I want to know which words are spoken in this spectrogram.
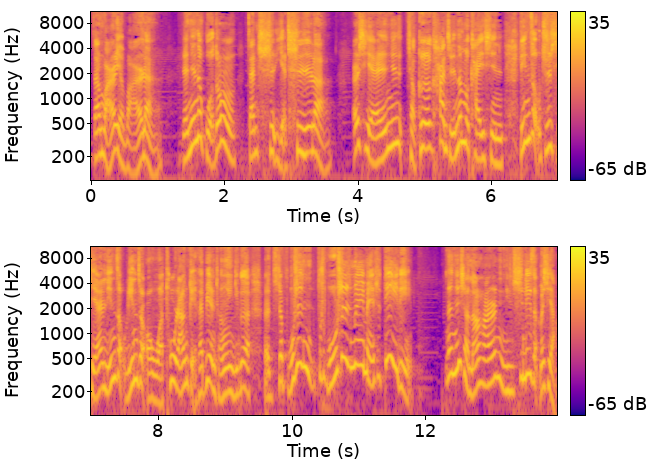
咱玩也玩了，人家那果冻咱吃也吃了。而且人家小哥哥看起来那么开心，临走之前，临走临走，我突然给他变成一个，呃，这不是不是不是妹妹是弟弟，那那小男孩你心里怎么想？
